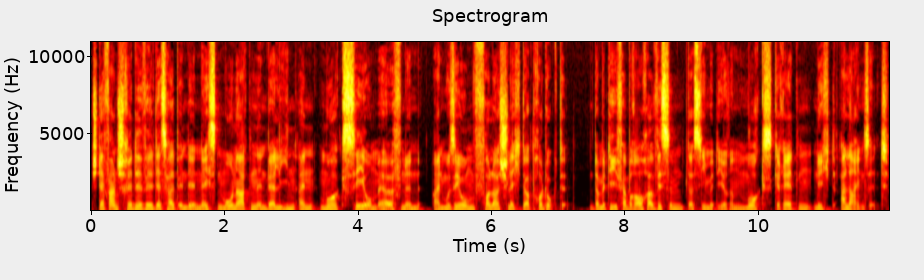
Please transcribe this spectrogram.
Stefan Schredde will deshalb in den nächsten Monaten in Berlin ein Murkseum eröffnen, ein Museum voller schlechter Produkte, damit die Verbraucher wissen, dass sie mit ihren Murksgeräten nicht allein sind.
